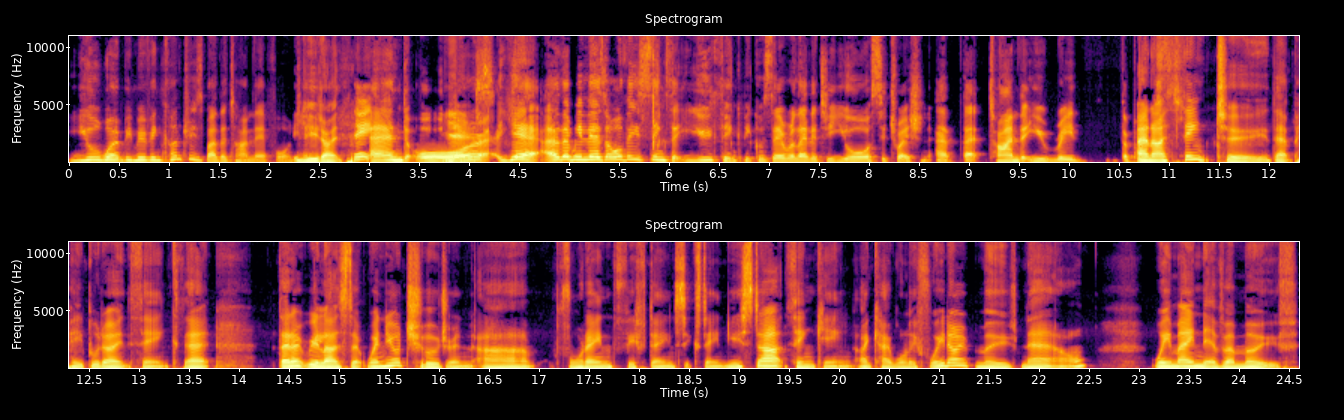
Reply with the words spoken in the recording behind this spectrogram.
you won't be moving countries by the time they're 14 you don't think. and or Yes. yeah i mean there's all these things that you think because they're related to your situation at that time that you read the post. And I think too that people don't think that they don't realize that when your children are 14, 15, 16, you start thinking, okay, well, if we don't move now, we may never move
